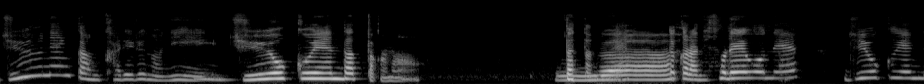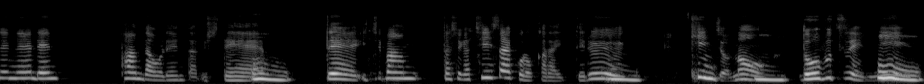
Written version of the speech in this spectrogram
10年間借りるのに10億円だったかな。だったのね。だからねそれをね10億円でねレンパンダをレンタルして、うん。で一番私が小さい頃から行ってうるん。近所うのん。動物園うにん。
